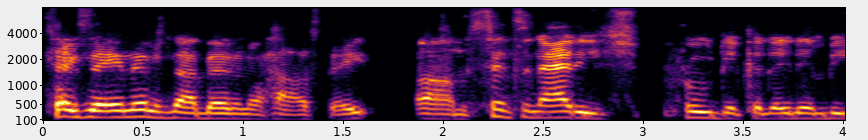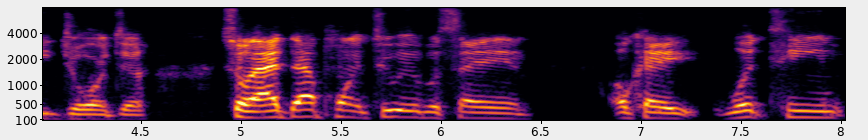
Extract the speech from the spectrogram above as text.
Texas A&M is not better than Ohio State. Um, Cincinnati proved it because they didn't beat Georgia. So at that point too, it was saying, okay, what team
